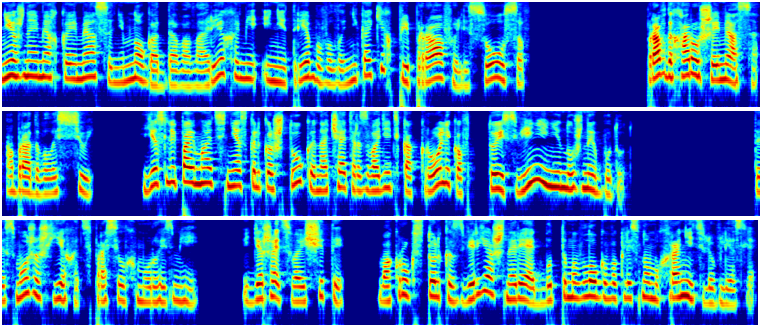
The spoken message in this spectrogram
Нежное мягкое мясо немного отдавало орехами и не требовало никаких приправ или соусов. «Правда, хорошее мясо», — обрадовалась Сюй. «Если поймать несколько штук и начать разводить как кроликов, то и свиньи не нужны будут». «Ты сможешь ехать?» — спросил хмурый змей. «И держать свои щиты. Вокруг столько зверья шныряет, будто мы в логово к лесному хранителю влезли.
